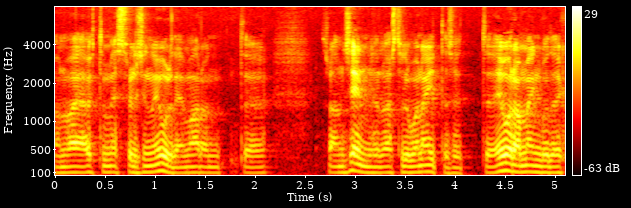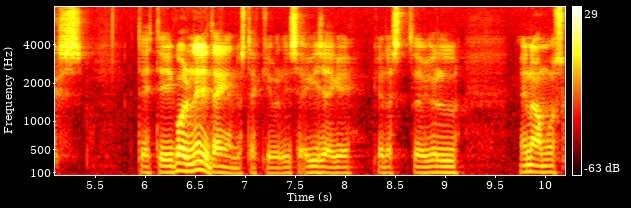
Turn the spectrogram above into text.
on vaja ühte meest veel sinna juurde ja ma arvan, et Trans äh, eelmisel aastal juba näitas, et euromängudeks tehti kolm-neli täiendust äkki veel isegi, isegi, kellest küll enamus,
